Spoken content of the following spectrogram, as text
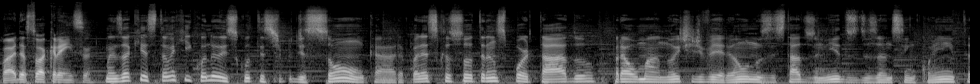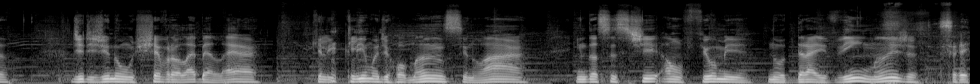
Vai da sua crença. Mas a questão é que quando eu escuto esse tipo de som, cara, parece que eu sou transportado para uma noite de verão nos Estados Unidos dos anos 50, dirigindo um Chevrolet Bel Air, aquele clima de romance no ar, indo assistir a um filme no drive-in, manja? Sei.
